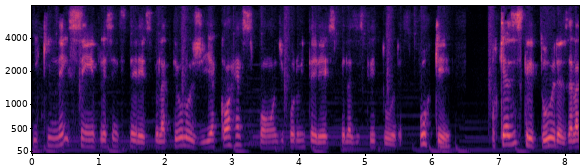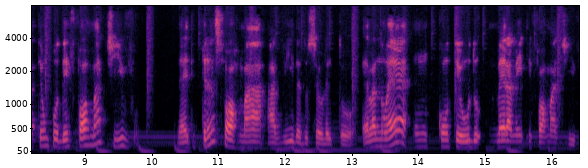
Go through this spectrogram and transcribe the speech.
e que nem sempre esse interesse pela teologia corresponde por um interesse pelas escrituras. Por quê? Porque as escrituras ela tem um poder formativo, né, de transformar a vida do seu leitor. Ela não é um conteúdo meramente informativo,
